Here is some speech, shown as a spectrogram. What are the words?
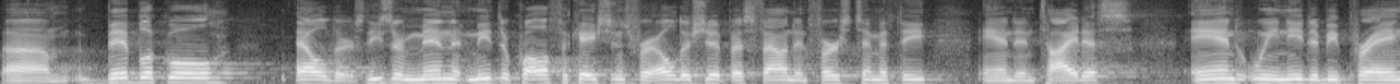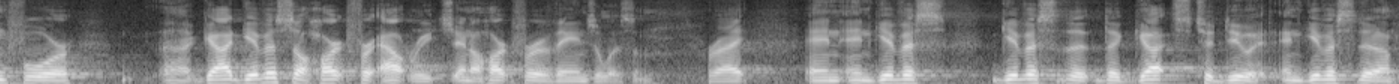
um, biblical elders. These are men that meet the qualifications for eldership as found in 1 Timothy and in Titus. And we need to be praying for uh, God, give us a heart for outreach and a heart for evangelism, right? And, and give us, give us the, the guts to do it and give us the,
